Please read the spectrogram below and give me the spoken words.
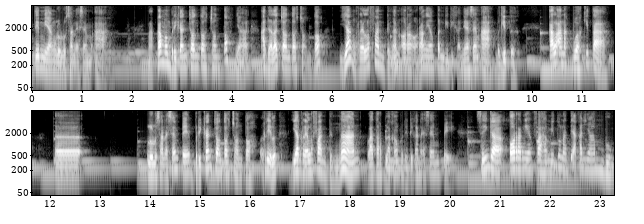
tim yang lulusan SMA. Maka memberikan contoh-contohnya adalah contoh-contoh yang relevan dengan orang-orang yang pendidikannya SMA, begitu kalau anak buah kita eh, lulusan SMP, berikan contoh-contoh real yang relevan dengan latar belakang pendidikan SMP. Sehingga orang yang paham itu nanti akan nyambung.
